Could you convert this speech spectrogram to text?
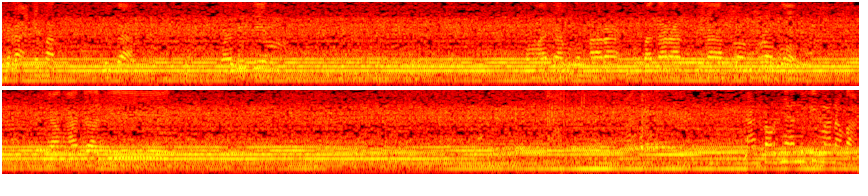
gerak cepat juga dari tim pemadam kebakaran Progo yang ada di kantornya ini gimana pak?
